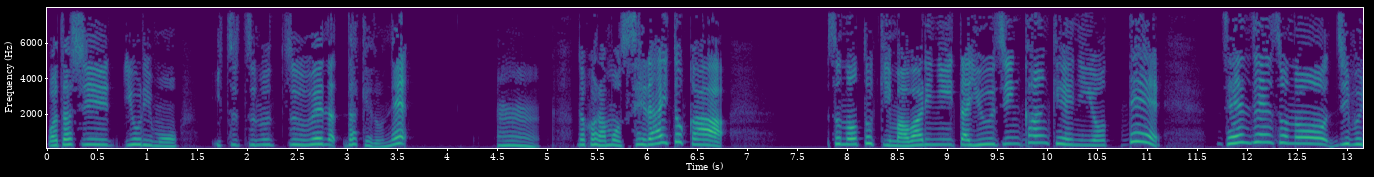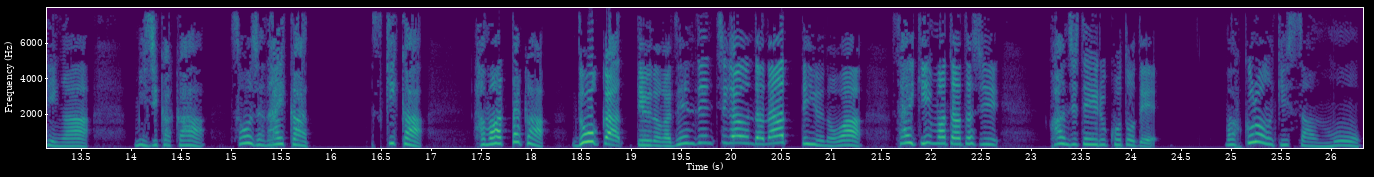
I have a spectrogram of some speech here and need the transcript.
私よりも5つ6つ上だけどね。うん。だからもう世代とか、その時周りにいた友人関係によって、全然そのジブリが短か、そうじゃないか、好きか、ハマったか、どうかっていうのが全然違うんだなっていうのは、最近また私感じていることで、まあ、袋のキスさんも、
